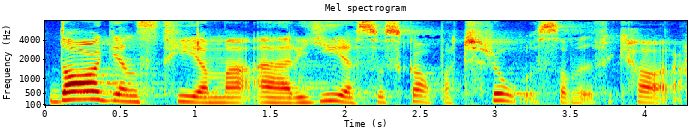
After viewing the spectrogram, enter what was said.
Dagens tema är Jesus skapar tro som vi fick höra.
